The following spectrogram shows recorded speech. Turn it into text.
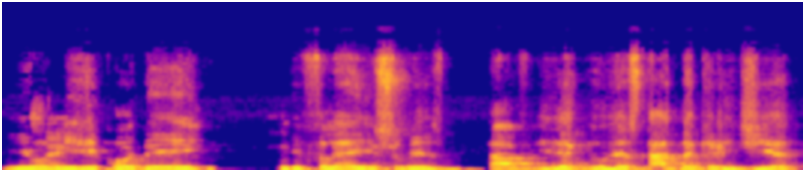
E eu Sei. me recordei e falei: é isso mesmo. Tava. E o resultado daquele dia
